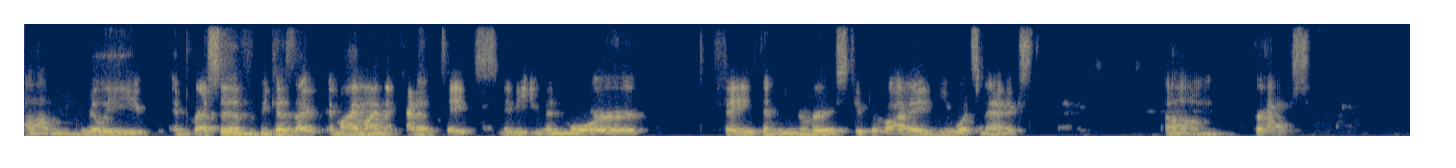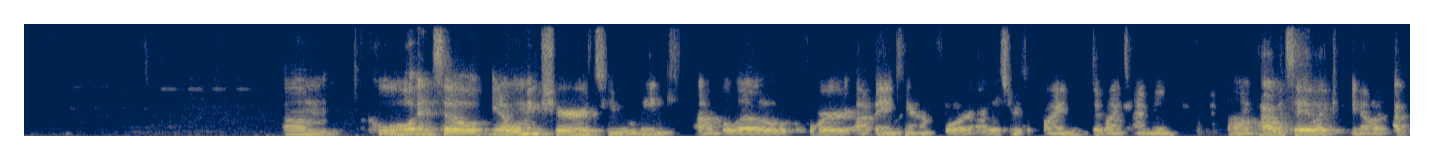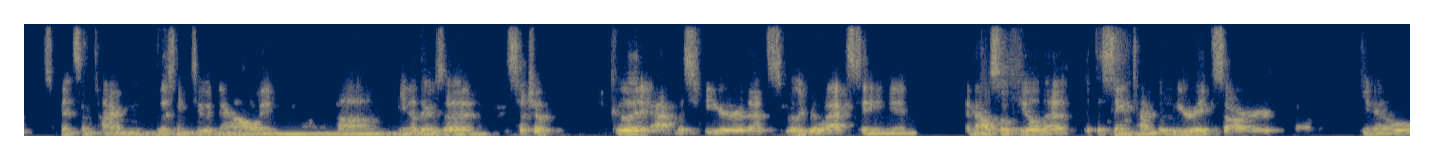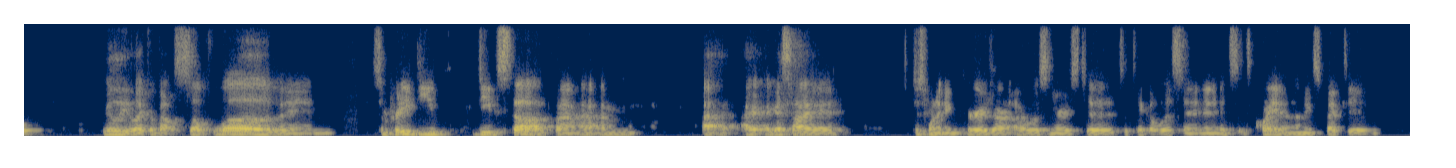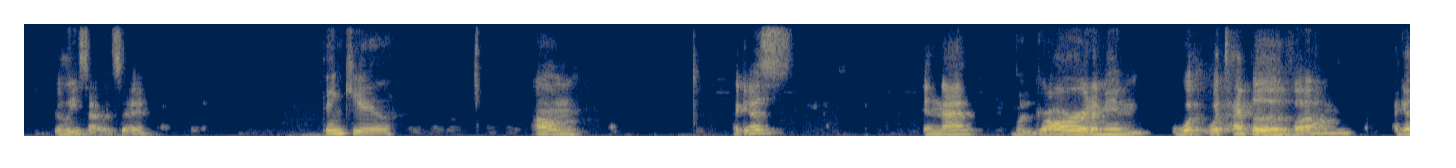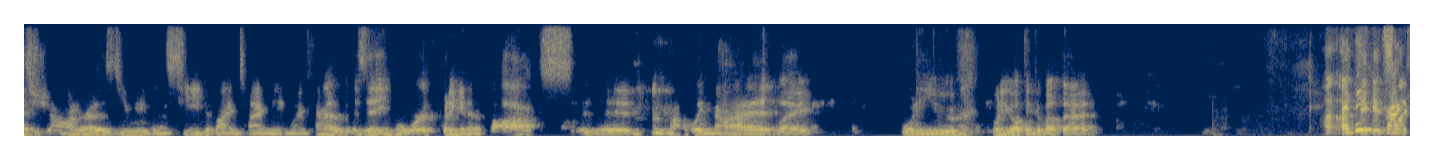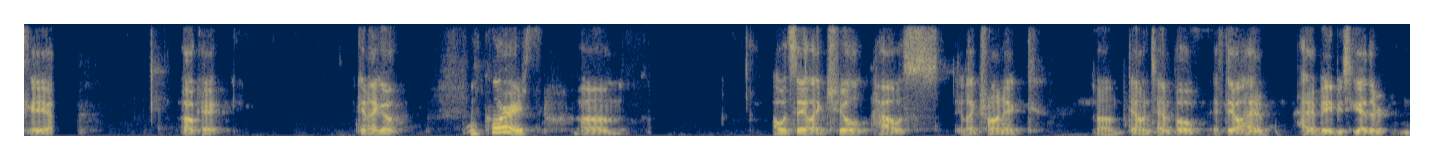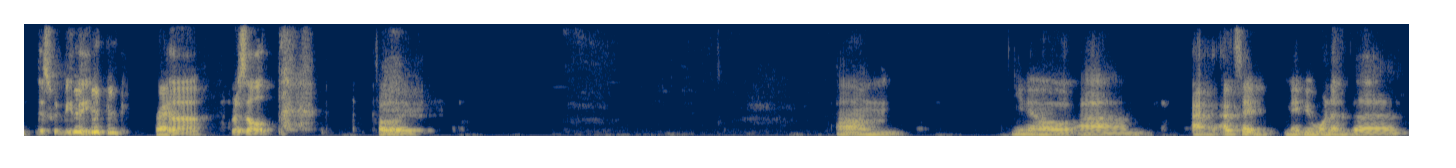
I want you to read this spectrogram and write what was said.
um, really impressive because that, in my mind, that kind of takes maybe even more faith in the universe to provide you what's next, um, perhaps. Um, cool. And so, you know, we'll make sure to link uh, below for uh, Bandcamp for our listeners to find Divine Timing. Um, I would say, like, you know, I've spent some time listening to it now, and um, you know, there's a such a good atmosphere that's really relaxing, and and I also feel that at the same time the lyrics are, you know, really like about self love and some pretty deep deep stuff. I, am I, I, guess I just want to encourage our, our listeners to to take a listen, and it's it's quite an unexpected release, I would say. Thank you. Um, I guess in that regard, I mean, what what type of um, I guess genres do you even see divine timing? Like, kind of, is it even worth putting it in a box? Is it probably not? Like, what do you what do you all think about that? I, I, I think, think, it's like a. Uh, okay, can I go? Of course. Right. Um, I would say like chill house, electronic, um, down tempo. If they all had a had a baby together, this would be the right. Uh, result. totally. Um, you know, um, I, I would say maybe one of the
